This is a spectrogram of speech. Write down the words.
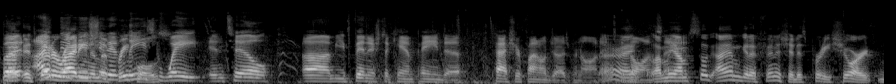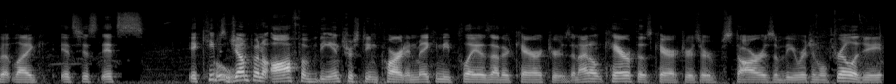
but it's I better think writing you than should the at least wait until um, you finish the campaign to pass your final judgment on it. All is all I'm I mean. I'm still. I am going to finish it. It's pretty short, but like, it's just it's. It keeps Ooh. jumping off of the interesting part and making me play as other characters, and I don't care if those characters are stars of the original trilogy.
